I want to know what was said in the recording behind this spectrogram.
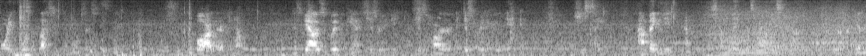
44th of Lexington. Was this the bar there, you know. This gal used to play the piano. She's really neat. Just harder and just really good. She's saying, I'm begging you know. So big, that's why I'm easy. Never.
